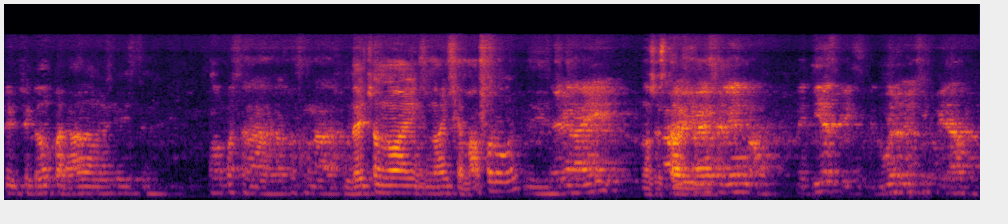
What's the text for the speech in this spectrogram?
Se quedó parada, güey. No pasa nada, no pasa nada. De hecho, no hay, no hay semáforo, güey. Llegan ahí, Nos está viendo. Mentiras cuidado.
